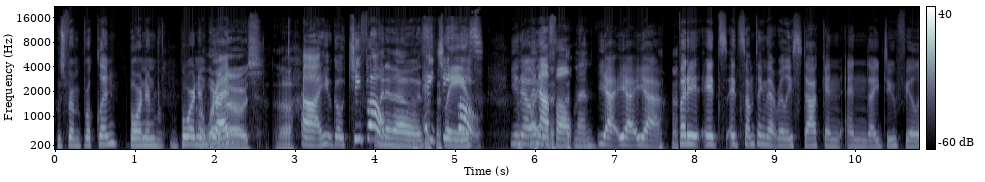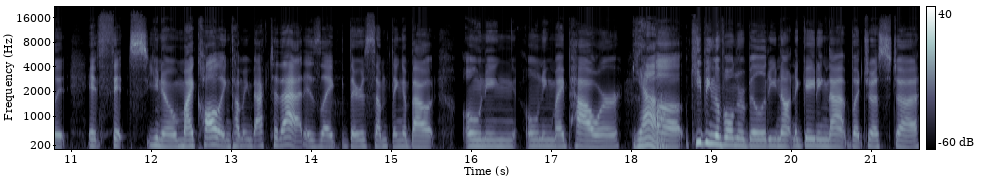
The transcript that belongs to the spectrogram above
who's from Brooklyn, born and born Oh, and one of bred. those. Uh, he would go, Chieffo. One of those, Hey, please. Chieffo. You know, Enough, Altman. yeah, yeah, yeah. But it, it's it's something that really stuck, and and I do feel it it fits. You know, my calling. Coming back to that is like there's something about owning owning my power. Yeah. Uh, keeping the vulnerability, not negating that, but just uh,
